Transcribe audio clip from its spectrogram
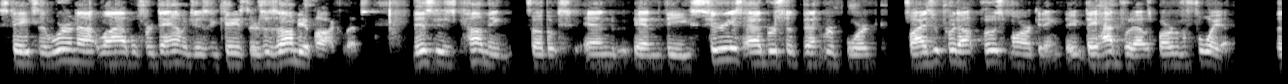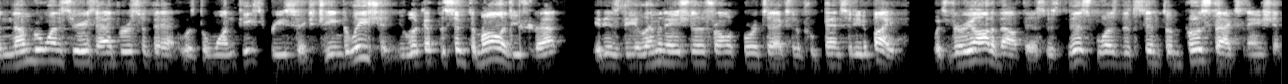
states that we're not liable for damages in case there's a zombie apocalypse. This is coming, folks, and and the serious adverse event report Pfizer put out post marketing. They, they had put out as part of a FOIA. The number one serious adverse event was the 1p36 gene deletion. You look up the symptomology for that. It is the elimination of the frontal cortex and a propensity to bite. What's very odd about this is this was the symptom post vaccination.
